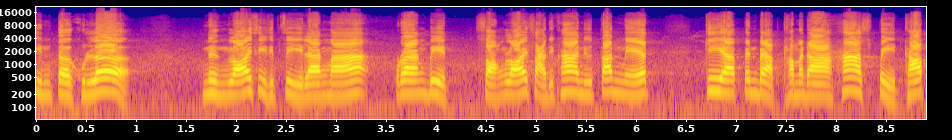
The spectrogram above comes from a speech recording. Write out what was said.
อินเตอร์คูลเลอร์ 144 แรงม้า แรงบิด 235 นิวตันเมตร เกียร์เป็นแบบธรรมดา 5 สปีดครับ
